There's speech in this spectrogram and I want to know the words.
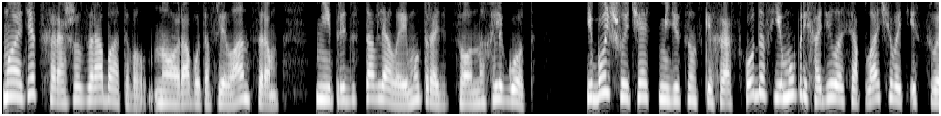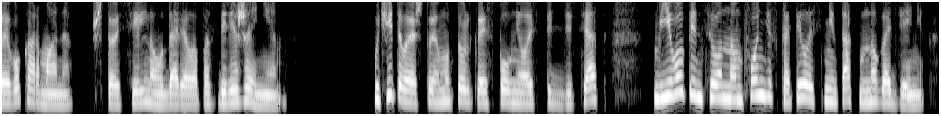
Мой отец хорошо зарабатывал, но работа фрилансером не предоставляла ему традиционных льгот — и большую часть медицинских расходов ему приходилось оплачивать из своего кармана, что сильно ударило по сбережениям. Учитывая, что ему только исполнилось 50, в его пенсионном фонде скопилось не так много денег,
